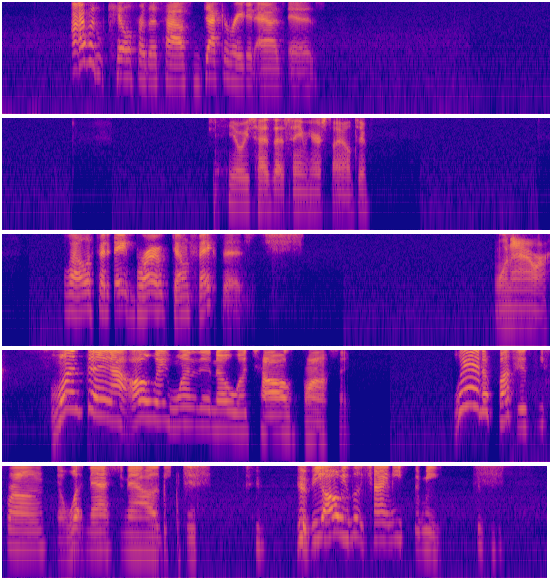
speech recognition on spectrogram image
I would kill for this house, decorated as is. He always has that same hairstyle too. Well, if it ain't broke, don't fix it. One hour. One thing I always wanted to know was Charles Bronson. Where the fuck is he from and what nationality is Because he always looked Chinese to me.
